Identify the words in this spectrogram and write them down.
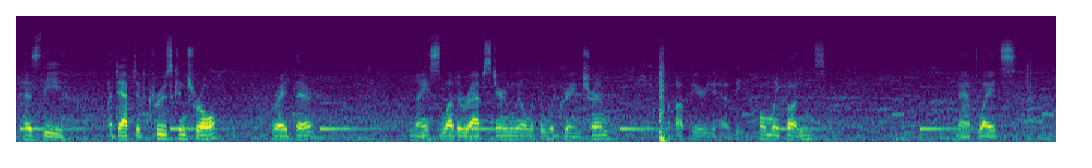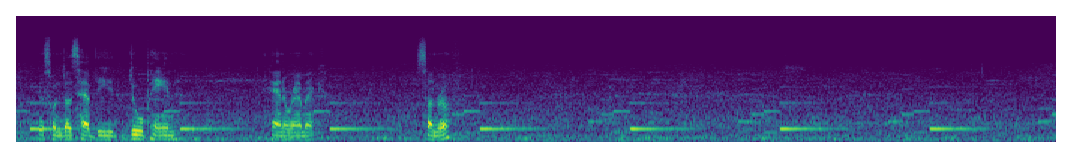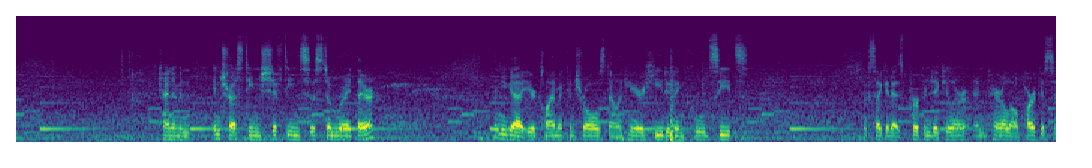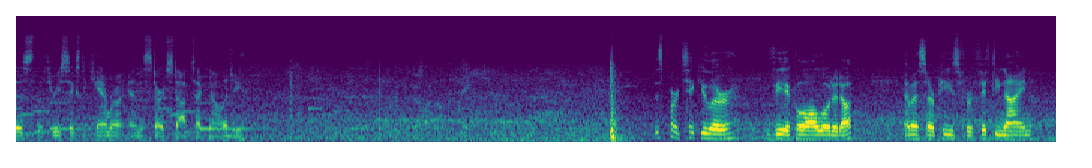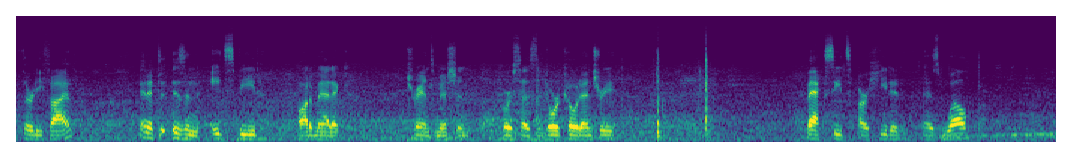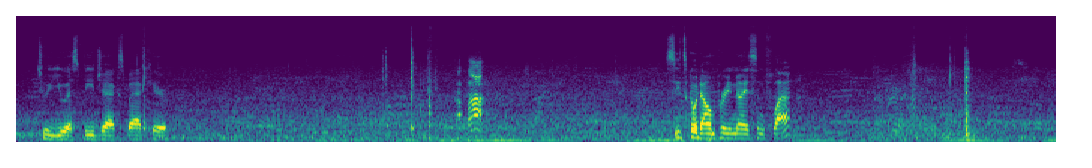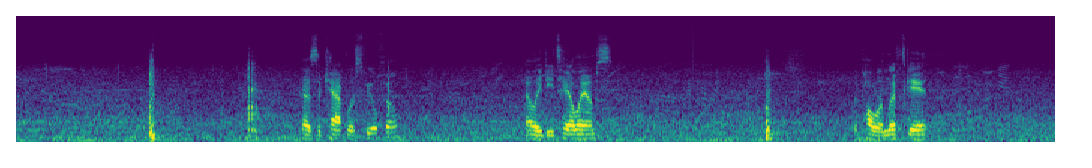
Has the adaptive cruise control right there. Nice leather wrap steering wheel with the wood grain trim. Up here you have the home link buttons, map lights, this one does have the dual pane panoramic sunroof. Kind of an interesting shifting system right there. And you got your climate controls down here, heated and cooled seats. Looks like it has perpendicular and parallel park assist, the 360 camera, and the start-stop technology. This particular vehicle all loaded up, MSRP's for 59.35, and it is an 8-speed automatic transmission. Of course, has the door code entry. Back seats are heated as well two USB jacks back here. Papa. Seats go down pretty nice and flat. Has the capless fuel fill. LED tail lamps. The power lift gate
